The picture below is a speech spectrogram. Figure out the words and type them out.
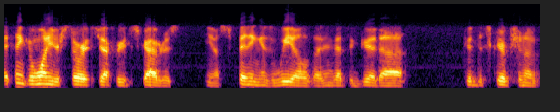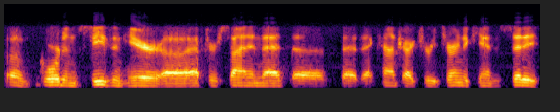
I think in one of your stories, Jeffrey described it as you know spinning his wheels. I think that's a good uh, good description of, of Gordon's season here uh, after signing that, uh, that that contract to return to Kansas City.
